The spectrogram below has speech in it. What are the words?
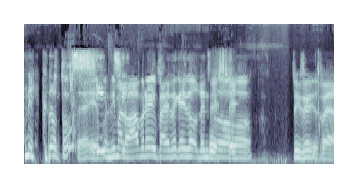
un escroto. ¿eh? y después encima lo abres y parece que hay dos dentro. Sí, sí, o sea.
